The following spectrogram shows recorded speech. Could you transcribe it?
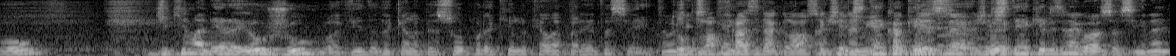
ou de que maneira eu julgo a vida daquela pessoa por aquilo que ela aparenta ser. Então Tô a gente com uma tem, frase da Glaucia aqui na minha cabeça. Aqueles, a gente tem aqueles negócios assim, né?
